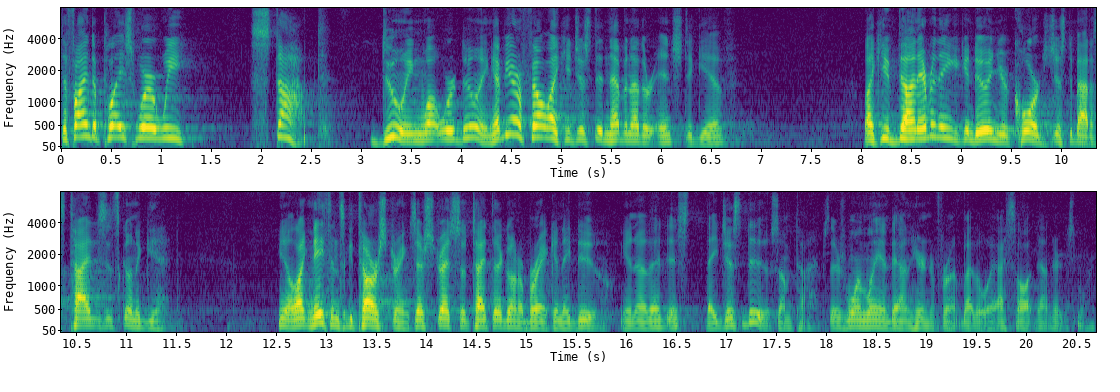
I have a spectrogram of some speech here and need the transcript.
to find a place where we stopped doing what we're doing. Have you ever felt like you just didn't have another inch to give? Like you've done everything you can do and your cord's just about as tight as it's going to get. You know, like Nathan's guitar strings, they're stretched so tight they're going to break, and they do. You know, they just, they just do sometimes. There's one laying down here in the front, by the way. I saw it down there this morning.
